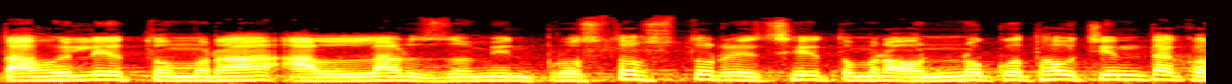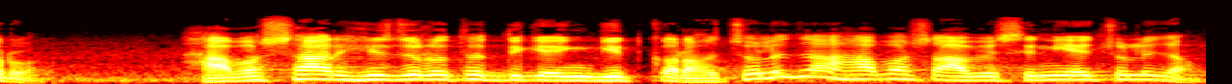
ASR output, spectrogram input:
তাহলে তোমরা আল্লাহর জমিন প্রশস্ত রয়েছে, তোমরা অন্য কোথাও চিন্তা করো। হাবাসার হিজরতের দিকে ইঙ্গিত করা হয়, চলে যাও হাবাসা আবেশে নিয়ে চলে যাও।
